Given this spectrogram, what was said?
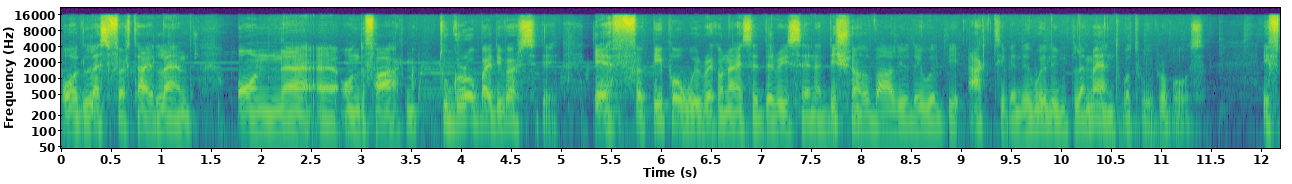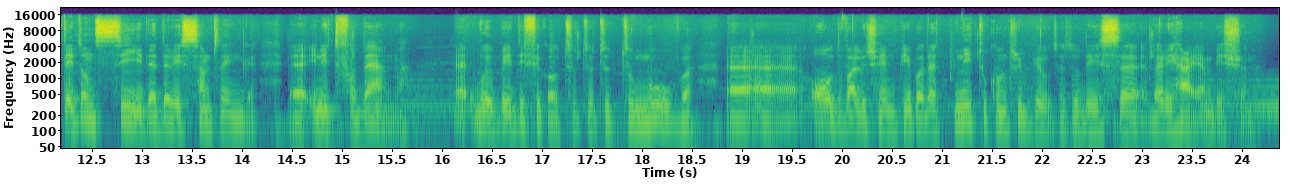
or less fertile land on, uh, uh, on the farm to grow biodiversity. If uh, people will recognize that there is an additional value, they will be active and they will implement what we propose. If they don't see that there is something uh, in it for them, uh, it will be difficult to, to, to, to move uh, all the value chain people that need to contribute to this very high ambition.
